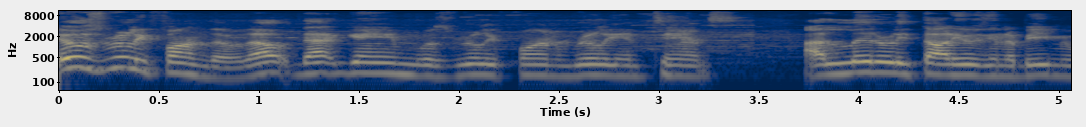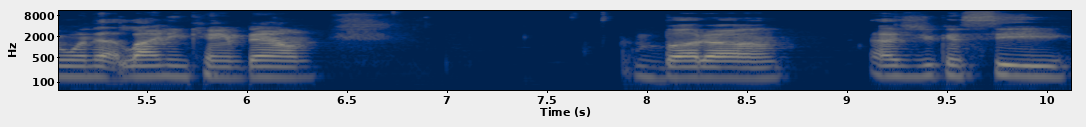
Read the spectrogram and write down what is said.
It was really fun though. That that game was really fun, really intense. I literally thought he was gonna beat me when that lightning came down. But uh, as you can see,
